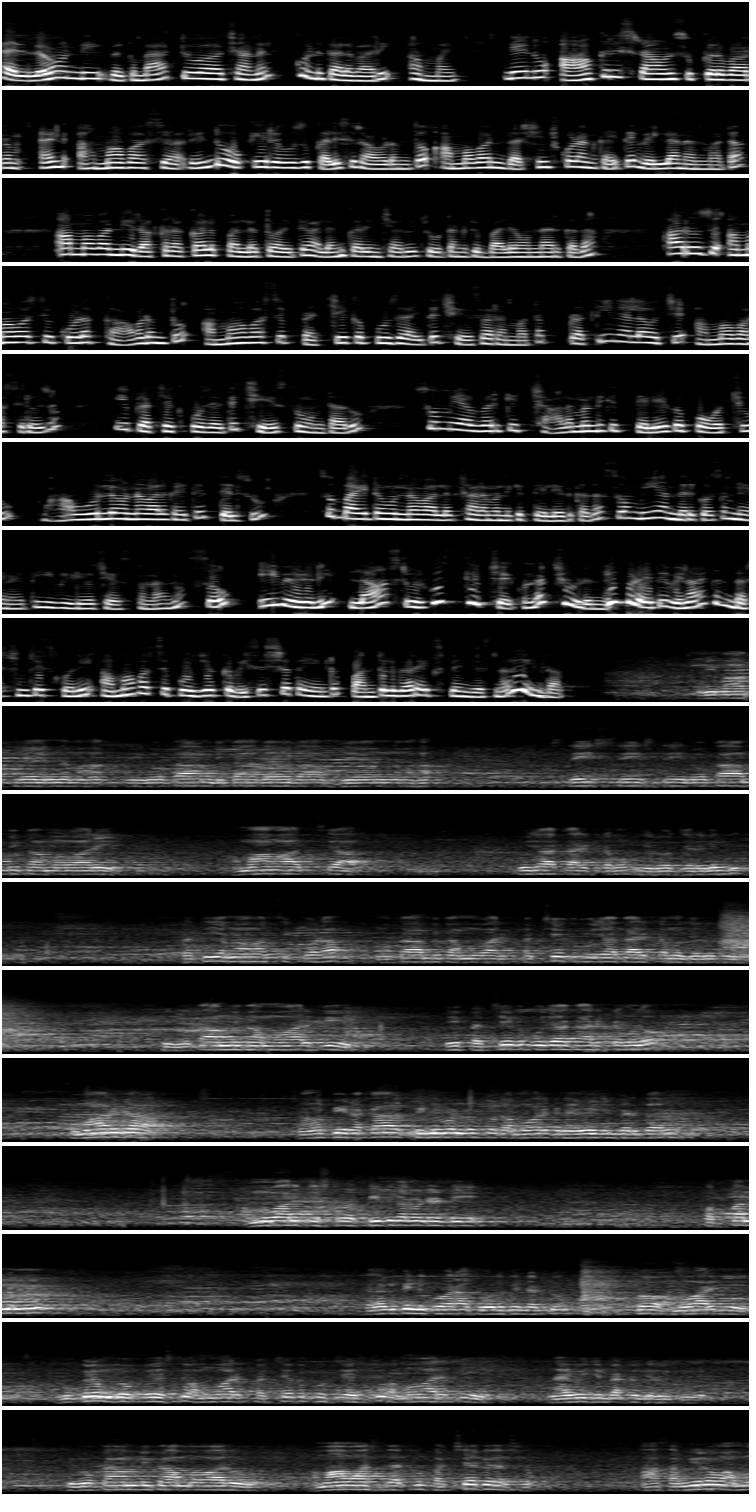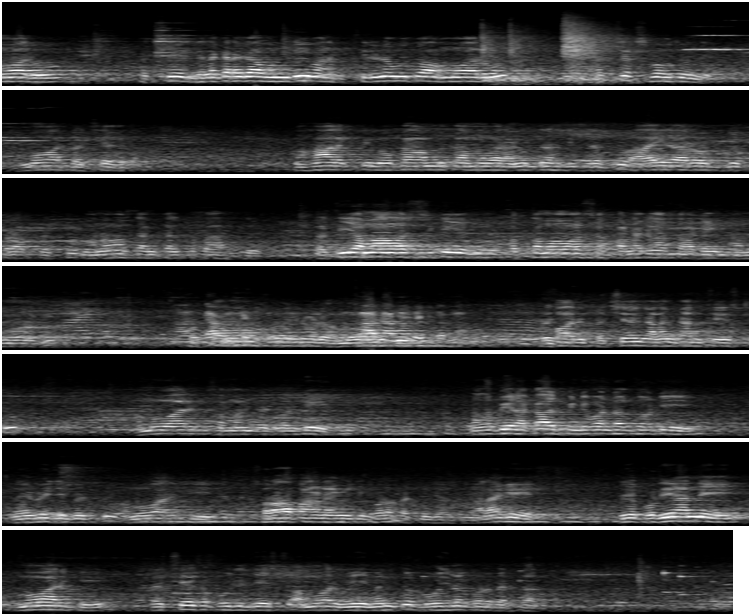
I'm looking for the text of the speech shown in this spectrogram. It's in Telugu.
హలో అండి welcome back to our channel కొన్ని తలవారి అమ్మాయి. నేను ఆఖరి శ్రావణ శుక్రవారం అండ్ అమావాస్య రెండు ఒకే రోజు కలిసి రావడంతో అమ్మవారిని దర్శించుకోవడానికి అయితే వెళ్ళానమాట అమ్మవారిని రకరకాల పళ్ళతో అయితే అలంకరించారు చూడటానికి భలే ఉన్నారు కదా. ఆ రోజు అమావాస్య కూడా కావడంతో అమావాస్య ప్రత్యేక పూజలు అయితే చేశారనమాట ప్రతి నెల వచ్చే అమావాస్య రోజు ఈ ప్రత్యేక పూజ అయితే చేస్తూ ఉంటారు. సో మీ ఎవరికి చాలామందికి తెలియకపోవచ్చు మా ఊర్లో ఉన్న వాళ్ళకైతే తెలుసు. సో బయట ఉన్న వాళ్ళకి చాలా మందికి తెలియదు కదా. సో మీ అందరి కోసం నేనైతే ఈ వీడియో చేస్తున్నాను. సో ఈ వీడియోని లాస్ట్ వరకు స్కిప్ చేయకుండా చూడండి. ఇప్పుడైతే వినాయకుని దర్శనం చేసుకుని అమావాస్య పూజ యొక్క విశిష్టత ఏంటో పంతులు గారు ఎక్స్ప్లెయిన్ చేస్తున్నారు. ఇందాం శ్రీమాత్రే నమ. శ్రీ లోకాంబికా దేవతాభ్యో నమ. శ్రీ శ్రీ శ్రీ లోకాంబిక అమ్మవారి అమావాస్య పూజా కార్యక్రమం ఈరోజు జరిగింది. ప్రతి అమావాస్యకి కూడా లోకాంబిక అమ్మవారికి ప్రత్యేక పూజా కార్యక్రమం జరుగుతుంది. ఈ మూకాంబిక అమ్మవారికి ఈ ప్రత్యేక పూజా కార్యక్రమంలో సుమారుగా నలభై రకాల పిండి వంటలతో అమ్మవారికి నైవేద్యం పెడతారు. అమ్మవారికి ఇష్టమైన ప్రీతికరమైనటువంటి పప్పన్నము తెలగపిండి కూర సోడిపిండట్టుతో అమ్మవారికి ముగ్గులం గొప్ప వేస్తూ అమ్మవారికి ప్రత్యేక పూజ చేస్తూ అమ్మవారికి నైవేద్యం పెట్టడం జరుగుతుంది. ఈ లోకాంబిక అమ్మవారు అమావాస్య దర్శనం ప్రత్యేక దర్శనం. ఆ సమయంలో అమ్మవారు ప్రత్యేక నిలకడగా ఉండి మనకి చిరునవ్వుతో అమ్మవారు ప్రత్యక్షమవుతుంది. అమ్మవారి ప్రత్యేకత. మహాలక్ష్మి లోకాంబిక అమ్మవారి అనుగ్రహ సిద్ధిస్తూ ఆయుర ఆరోగ్య ప్రాప్తిస్తూ మనో సంకల్ప ప్రాప్తి ప్రతి అమావాస్యకి కొత్త అమావాస్య పండగలా స్టార్ట్ అయింది అమ్మవారికి. కొత్త అమావాస్య రోజు అమ్మవారికి వారి ప్రత్యేక అలంకరణ చేస్తూ అమ్మవారికి సంబంధించినటువంటి నలభై రకాల పిండి వంటలతోటి నైవేద్యం పెడుతూ అమ్మవారికి స్వరాపాన నైవేద్యం కూడా పెట్టడం జరుగుతుంది. అలాగే రేపు ఉదయాన్నే అమ్మవారికి ప్రత్యేక పూజలు చేస్తూ అమ్మవారి వెయ్యి మందితో భోజనం కూడా పెడతారు.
